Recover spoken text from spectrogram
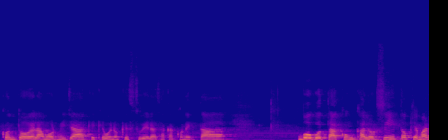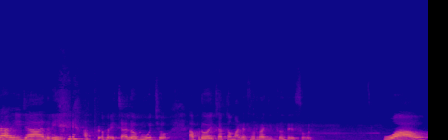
Con todo el amor, mi Yaque, qué bueno que estuvieras acá conectada. Bogotá con calorcito, qué maravilla, Adri. Aprovechalo mucho, aprovecha a tomar esos rayitos de sol. ¡Wow!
